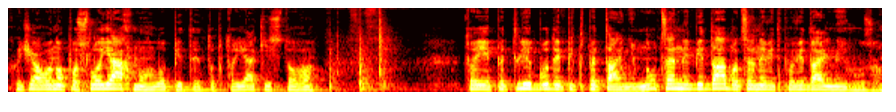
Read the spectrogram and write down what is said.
Хоча воно по слоях могло піти, тобто якість того тої петлі буде під питанням. Ну, це не біда, бо це не відповідальний вузол.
